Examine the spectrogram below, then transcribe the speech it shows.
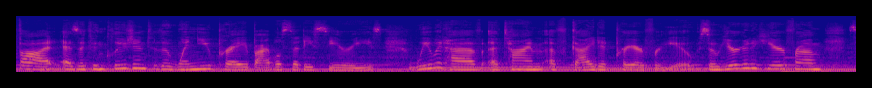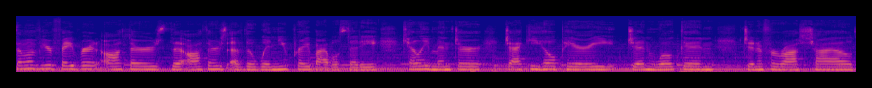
thought, as a conclusion to the When You Pray Bible Study series, we would have a time of guided prayer for you. So you're going to hear from some of your favorite authors, the authors of the When You Pray Bible Study Kelly Minter, Jackie Hill Perry, Jen Wilkin, Jennifer Rothschild,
